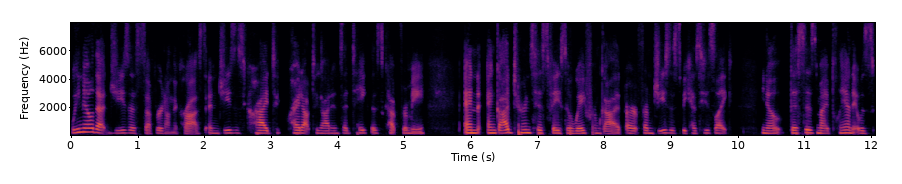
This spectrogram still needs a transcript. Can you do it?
we know that Jesus suffered on the cross and Jesus cried to cried out to God and said, "Take this cup from me." And and God turns his face away from God or from Jesus because he's like, you know, this is my plan. It was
